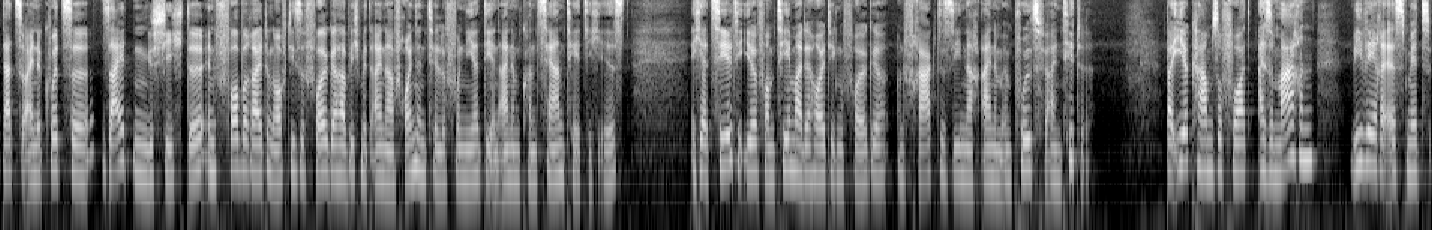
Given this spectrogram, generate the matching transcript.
Dazu eine kurze Seitengeschichte. In Vorbereitung auf diese Folge habe ich mit einer Freundin telefoniert, die in einem Konzern tätig ist. Ich erzählte ihr vom Thema der heutigen Folge und fragte sie nach einem Impuls für einen Titel. Bei ihr kam sofort, also Maren, wie wäre es mit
